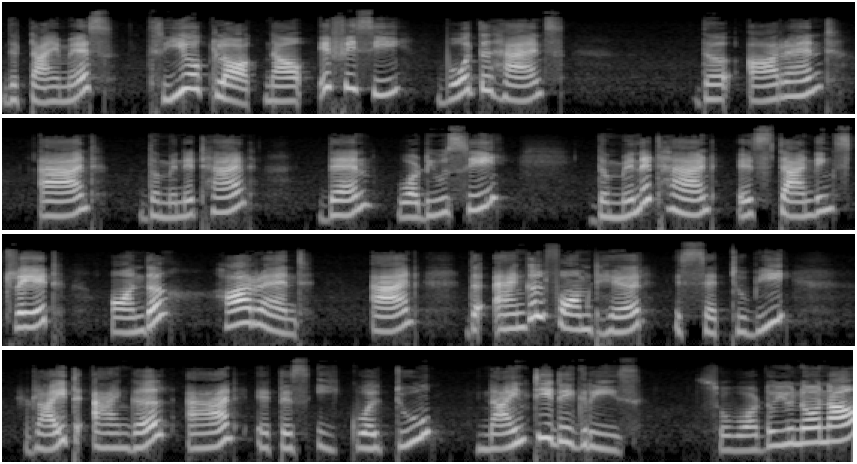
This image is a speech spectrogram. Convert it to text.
the time is 3 o'clock. Now, if we see both the hands, the hour hand and the minute hand, then what do you see? The minute hand is standing straight on the hour hand and the angle formed here is said to be right angle and it is equal to 90 degrees. So what do you know now?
